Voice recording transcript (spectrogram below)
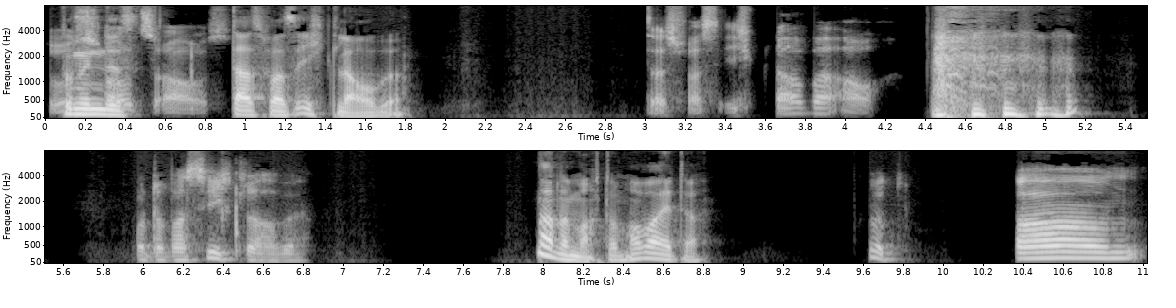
So Zumindest aus. Das, was ich glaube. Das, was ich glaube, auch. Oder was ich glaube. Na, dann mach doch mal weiter. Ähm,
